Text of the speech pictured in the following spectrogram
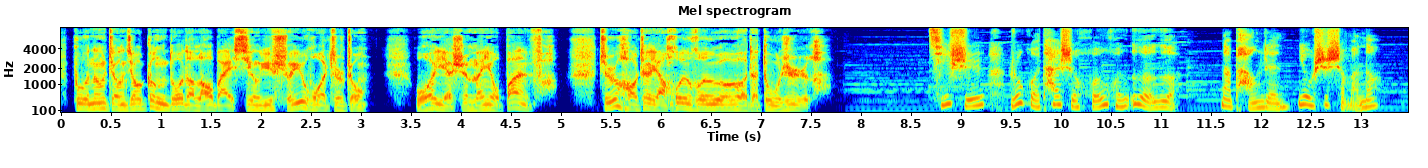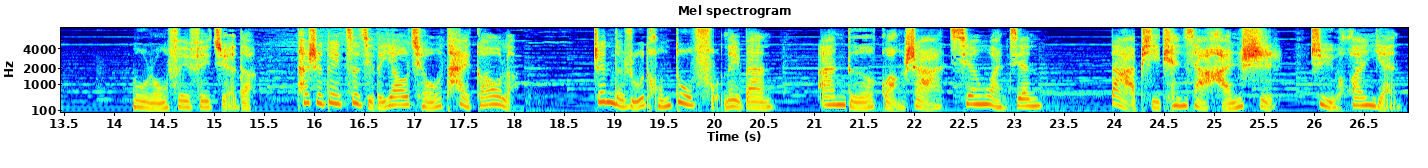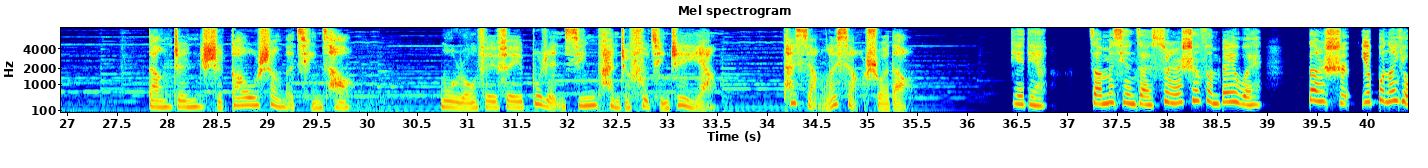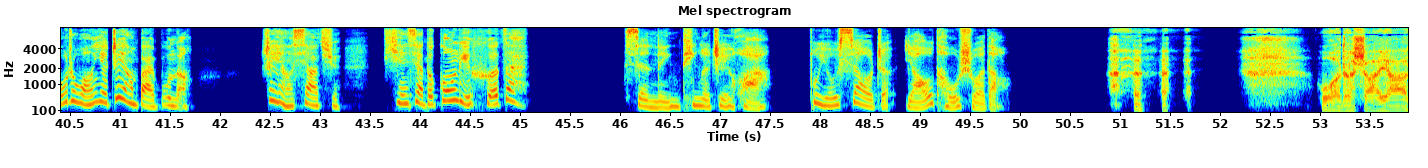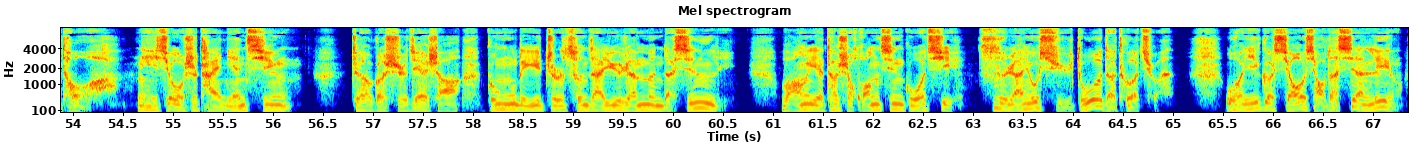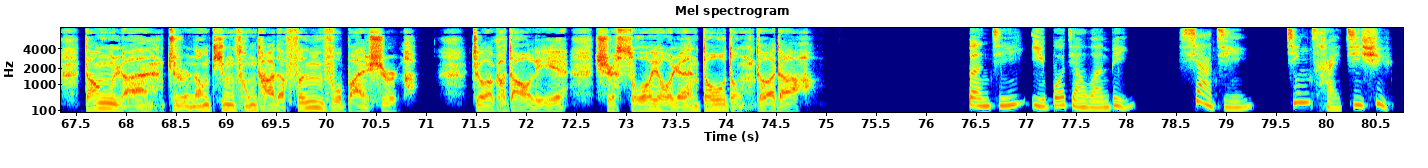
不能拯救更多的老百姓于水火之中，我也是没有办法，只好这样浑浑噩噩的度日了。其实，如果他是浑浑噩噩，那旁人又是什么呢？慕容菲菲觉得他是对自己的要求太高了，真的如同杜甫那般“安得广厦千万间，大庇天下寒士”。俱欢颜，当真是高尚的情操。慕容菲菲不忍心看着父亲这样，她想了想，说道：“爹爹，咱们现在虽然身份卑微，但是也不能由着王爷这样摆布呢。这样下去，天下的公理何在？”县令听了这话，不由笑着摇头说道：“我的傻丫头啊！”你就是太年轻，这个世界上公理只存在于人们的心里。王爷他是皇亲国戚，自然有许多的特权。我一个小小的县令，当然只能听从他的吩咐办事了。这个道理是所有人都懂得的。本集已播讲完毕，下集精彩继续。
